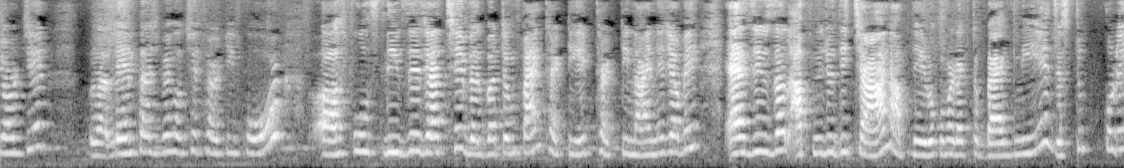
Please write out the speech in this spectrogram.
জর্জের লেন্থ আসবে হচ্ছে থার্টি ফোর ফুল স্লিভসে যাচ্ছে bell button pant thirty eight thirty নাইনে যাবে। অ্যাজ ইউজাল আপনি যদি চান, আপনি এরকমের একটা ব্যাগ নিয়ে জাস্ট টুক করে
